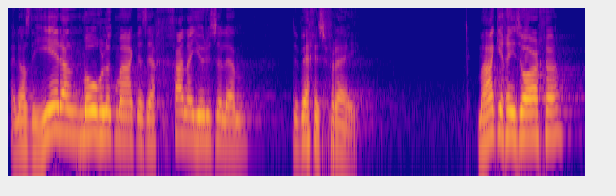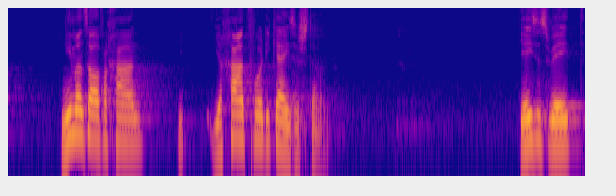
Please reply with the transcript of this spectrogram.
En als de Heer dan mogelijk maakt en zegt, ga naar Jeruzalem, de weg is vrij. Maak je geen zorgen, niemand zal vergaan, je gaat voor die keizer staan. Jezus weet,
